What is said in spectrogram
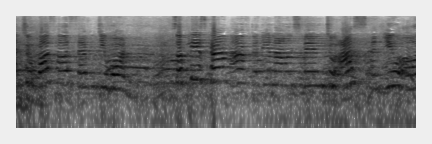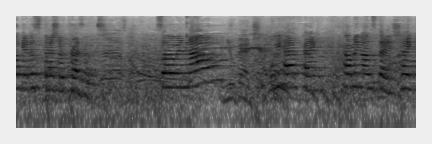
and to Bosshaus 71. So please come after the announcement to us and you all get a special present. So and now we have Hank coming on stage. Hank,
